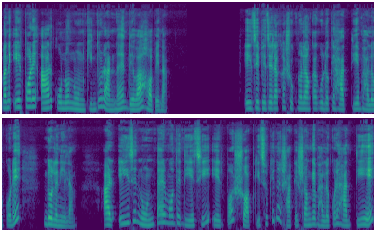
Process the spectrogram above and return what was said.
মানে এরপরে আর কোনো নুন কিন্তু রান্নায় দেওয়া হবে না। এই যে ভেজে রাখা শুকনো লঙ্কাগুলোকে হাত দিয়ে ভালো করে ডলে নিলাম। আর এই যে নুনটা এর মধ্যে দিয়েছি, এরপর সব কিছুকে না শাকের সঙ্গে ভালো করে হাত দিয়ে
